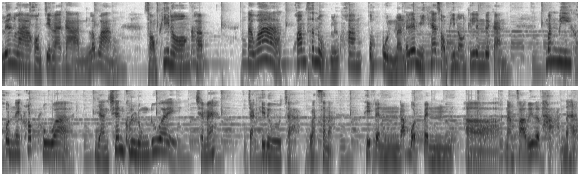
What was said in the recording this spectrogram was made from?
เรื่องราวของจินตนาการระหว่างสองพี่น้องครับ แต่ว่าความสนุกหรือความอบอุ่นมันไม่ได้มีแค่สองพี่น้องที่เล่นด้วยกัน มันมีคนในครอบครัว อย่างเช่นคุณลุงด้วยใช่ไหม จากที่ดูจากลักษณะที่เป็นรับบทเป็นนางฟ้าวิรฐานนะฮะ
